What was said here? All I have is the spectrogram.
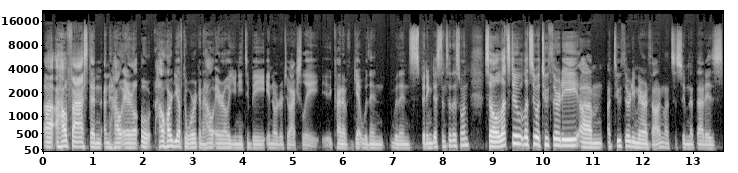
Uh, how fast and and how aero oh how hard you have to work and how aero you need to be in order to actually uh, kind of get within within spitting distance of this one. So let's do let's do a two thirty um a two thirty marathon. Let's assume that that is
